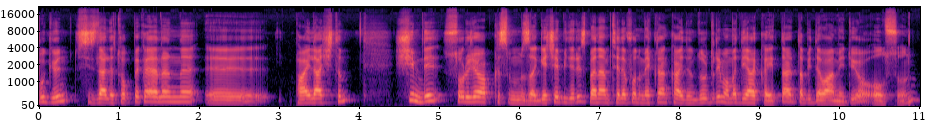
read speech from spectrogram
Bugün sizlerle TalkBack ayarlarını e, paylaştım. Şimdi soru cevap kısmımıza geçebiliriz. Ben hem telefonum ekran kaydını durdurayım ama diğer kayıtlar tabii devam ediyor olsun.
